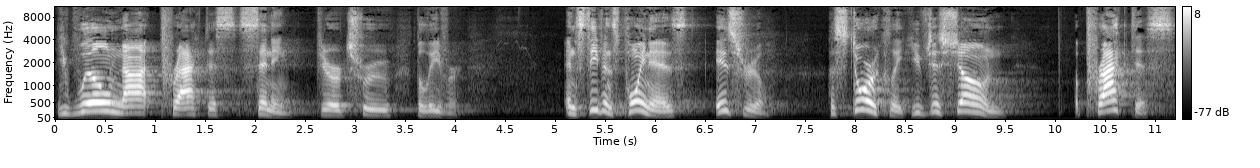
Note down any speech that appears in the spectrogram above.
You will not practice sinning if you're a true believer. And Stephen's point is Israel, historically, you've just shown a practice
